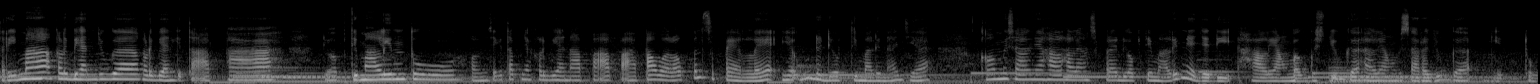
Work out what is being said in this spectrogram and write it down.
Terima kelebihan juga kelebihan kita apa? Dioptimalin tuh. Kalau misalnya kita punya kelebihan apa apa apa walaupun sepele ya udah dioptimalin aja kalau misalnya hal-hal yang supaya dioptimalin ya jadi hal yang bagus juga hal yang besar juga gitu.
